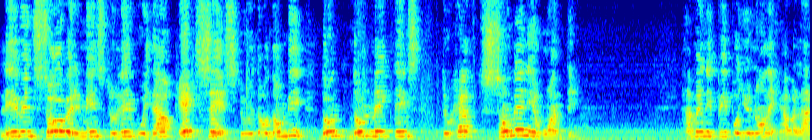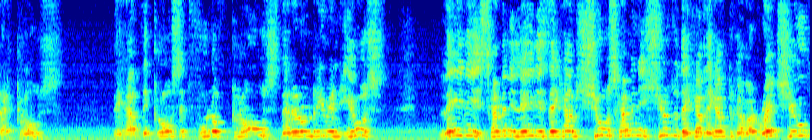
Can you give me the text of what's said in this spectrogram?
Living sober means to live without excess. To don't, don't be don't don't make things to have so many of one thing. How many people you know they have a lot of clothes? They have the closet full of clothes that they don't even use. Ladies, how many ladies they have shoes? How many shoes do they have? They have to have a red shoe,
